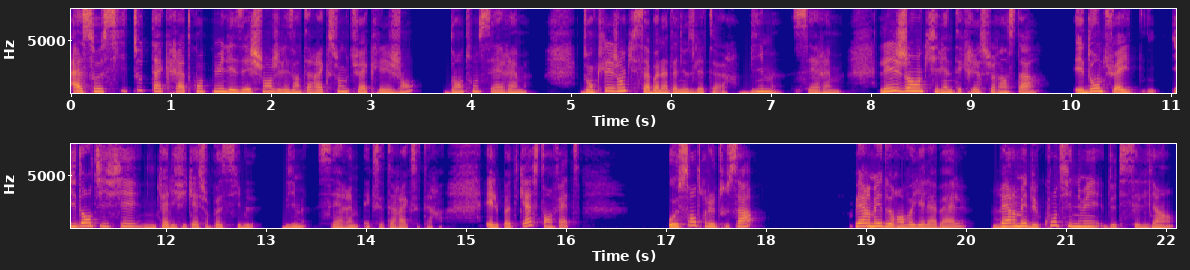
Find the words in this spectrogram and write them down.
associe toute ta création de contenu, les échanges et les mmh. interactions que tu as avec les gens dans ton CRM. Donc les gens qui s'abonnent à ta newsletter, bim, CRM. Les gens qui viennent t'écrire sur Insta et dont tu as identifié une qualification possible, bim, CRM, etc., etc. Et le podcast, en fait, au centre de tout ça, permet de renvoyer la balle, mmh. permet de continuer de tisser le lien,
